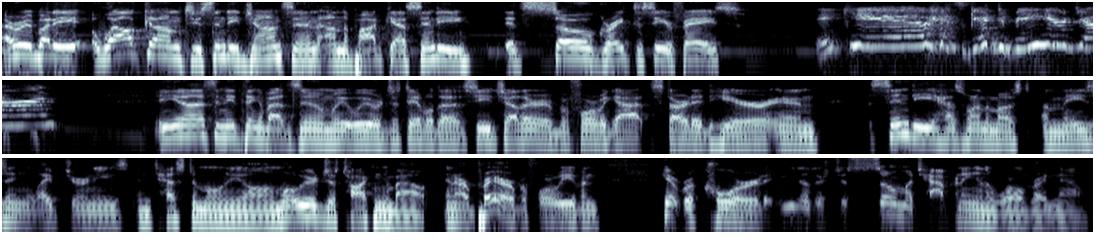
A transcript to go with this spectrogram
Everybody, welcome to Cindy Johnson on the podcast. Cindy, it's so great to see your face. Thank you. It's good to be here, John. You know, that's the neat thing about Zoom. We, we were just able to see each other before we got started here. And Cindy has one of the most amazing life journeys and testimonial. And what we were just talking about in our prayer before we even hit record, you know, there's just so much happening in the world right now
